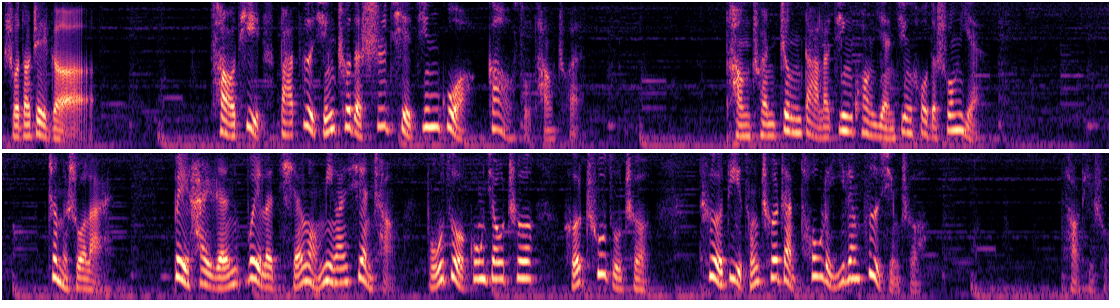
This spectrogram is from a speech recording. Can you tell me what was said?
说到这个，草剃把自行车的失窃经过告诉汤川。汤川睁大了金框眼镜后的双眼。这么说来，被害人为了前往命案现场，不坐公交车和出租车，特地从车站偷了一辆自行车。草剃说：“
